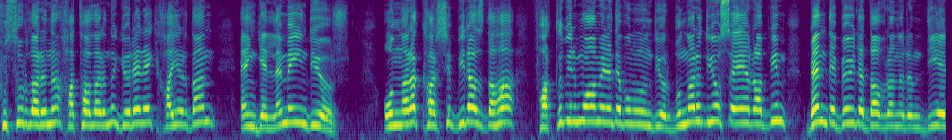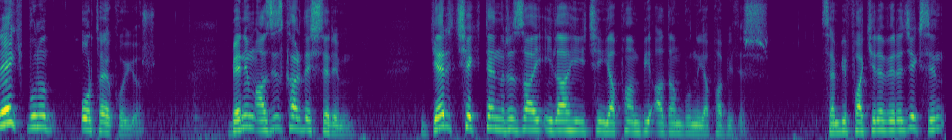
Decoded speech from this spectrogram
Kusurlarını hatalarını görerek hayırdan engellemeyin diyor. Onlara karşı biraz daha farklı bir muamelede bulunun diyor. Bunları diyorsa eğer Rabbim ben de böyle davranırım diyerek bunu ortaya koyuyor. Benim aziz kardeşlerim gerçekten rızayı ilahi için yapan bir adam bunu yapabilir. Sen bir fakire vereceksin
